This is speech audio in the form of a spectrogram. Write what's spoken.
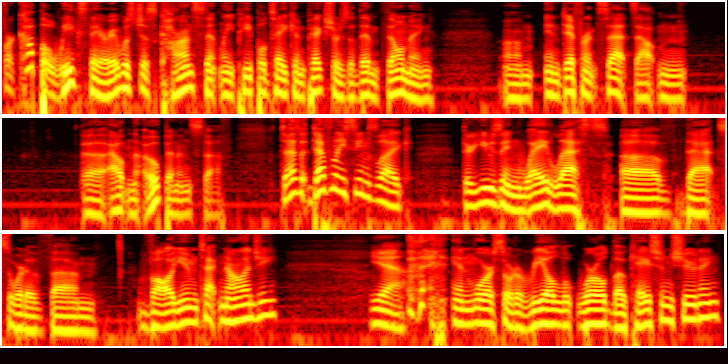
for a couple weeks there, it was just constantly people taking pictures of them filming um, in different sets out in uh, out in the open and stuff. Does definitely seems like they're using way less of that sort of um, volume technology Yeah. and more sort of real world location shooting.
